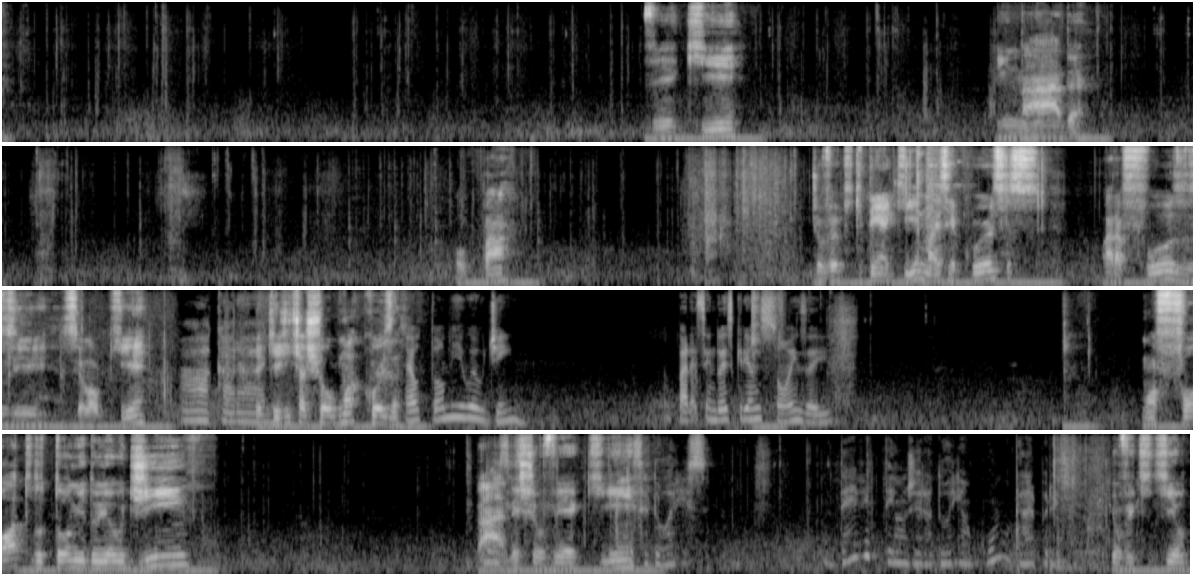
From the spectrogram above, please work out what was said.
Ver aqui. Tem nada. Opa. Deixa eu ver o que, que tem aqui. Mais recursos parafusos e sei lá o que. Ah, caralho. E aqui a gente achou alguma coisa. É o Tommy e o Eugene. Parecem dois crianções aí. Uma foto do Tommy e do Eugene. Ah, deixa eu ver aqui. Aquecedores. Deve ter um gerador em algum lugar por aqui. Deixa eu ver o que que eu...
